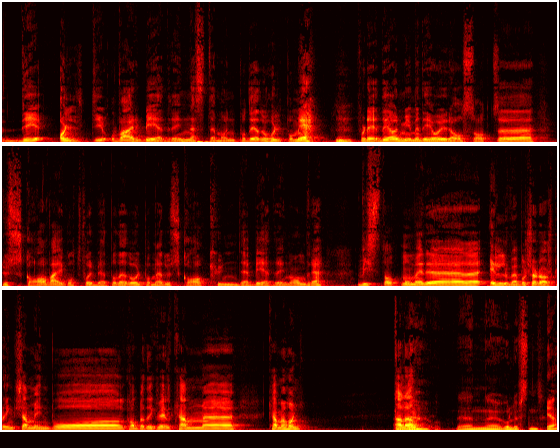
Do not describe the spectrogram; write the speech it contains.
Det alltid å være bedre enn nestemann på det du holder på med. For det, det har mye med det å gjøre også, at uh, du skal være godt forberedt på det du holder på med. Du skal kunne det bedre enn andre. Hvis at nummer eh, 11 på Stjørdalsblink kommer inn på kampen i kveld, hvem, eh, hvem er han? Erlend? Det er en Olufsen. Ja.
